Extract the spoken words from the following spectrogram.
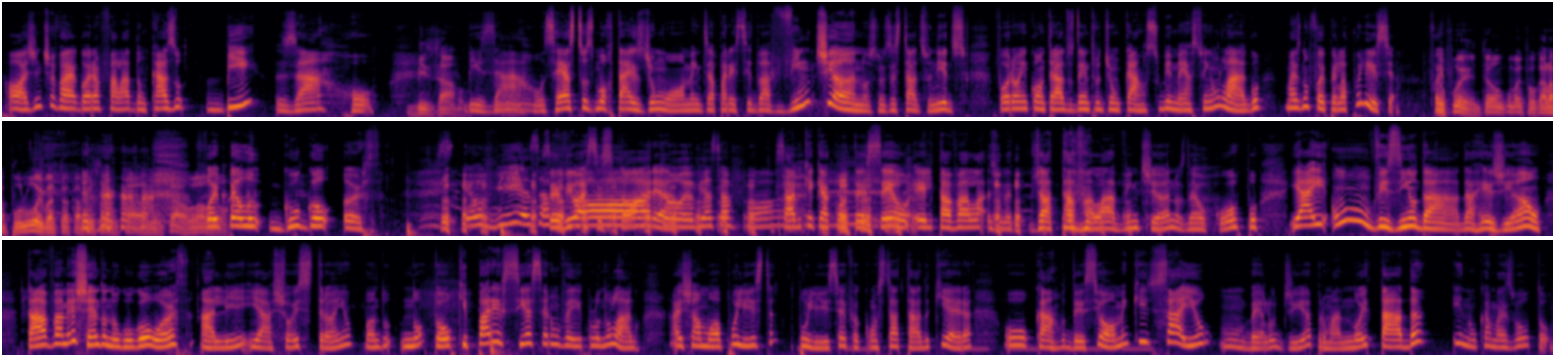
Ó, a gente vai agora falar de um caso bizarro. Bizarro. Bizarro. Os restos mortais de um homem desaparecido há 20 anos nos Estados Unidos foram encontrados dentro de um carro submerso em um lago, mas não foi pela polícia. Foi, Não foi? Então, como é que foi? O cara pulou e bateu a cabeça no carro? No carro lá, foi não? pelo Google Earth. Eu vi essa foto. Você viu essa história? Eu vi essa foto. Sabe o que, que aconteceu? Ele estava lá, já estava lá há 20 anos, né, o corpo. E aí, um vizinho da, da região estava mexendo no Google Earth ali e achou estranho quando notou que parecia ser um veículo no lago. Aí chamou a polícia, polícia e foi constatado que era o carro desse homem que saiu um belo dia para uma noitada e nunca mais voltou.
